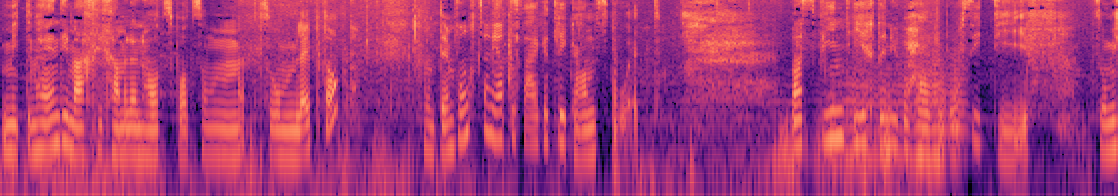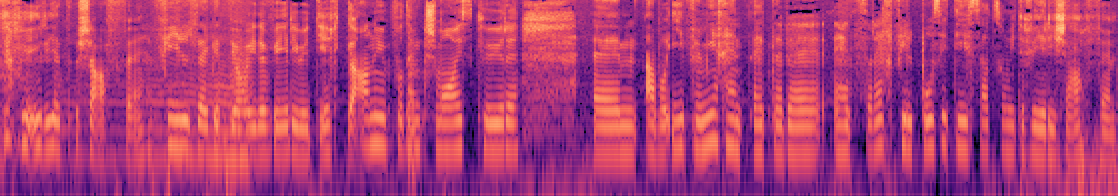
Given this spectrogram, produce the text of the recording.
Mit dem Handy mache ich einmal einen Hotspot zum, zum Laptop und dann funktioniert das eigentlich ganz gut. Was finde ich denn überhaupt positiv? um in der Ferien zu arbeiten. Viele sagen ja, in der Ferien will ich gar nichts von dem Geschmäus hören. Ähm, aber ich, für mich hat, es recht viel Positives um in der Ferien zu arbeiten.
